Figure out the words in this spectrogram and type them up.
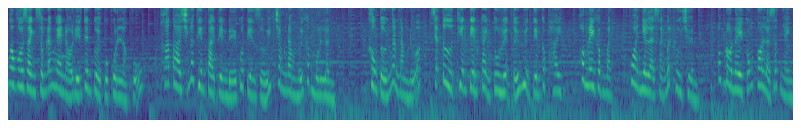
Ngọc Vô Danh sớm đã nghe nói đến tên tuổi của quân Lạc Vũ. Khá tài chính là thiên tài tiền đế của tiền giới, trăm năm mới gặp một lần. Không tới ngàn năm nữa, sẽ từ thiên tiền cảnh tu luyện tới huyền tiên cấp 2. Hôm nay gặp mặt, quả nhiên là sánh bất hư truyền. Tốc độ này cũng coi là rất nhanh,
